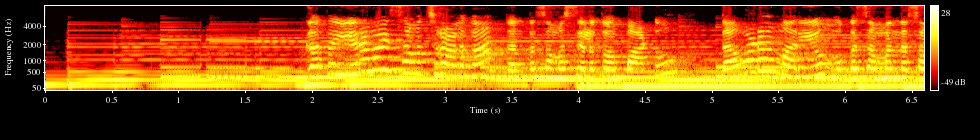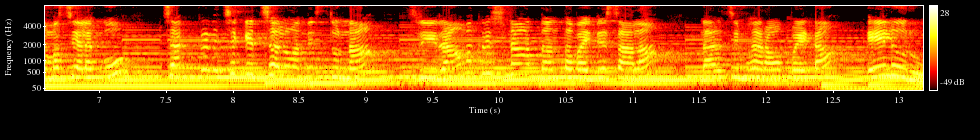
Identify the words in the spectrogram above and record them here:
గత ఇరవై సంవత్సరాలుగా దంత సమస్యలతో పాటు దవడ మరియు ముఖ సంబంధ సమస్యలకు చక్కని చికిత్సలు అందిస్తున్న శ్రీ రామకృష్ణ దంత వైద్యశాల నరసింహారావుపేట ఏలూరు.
